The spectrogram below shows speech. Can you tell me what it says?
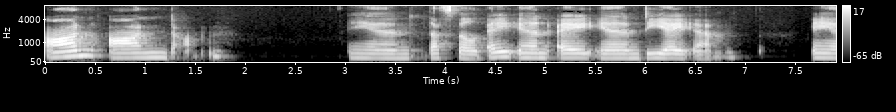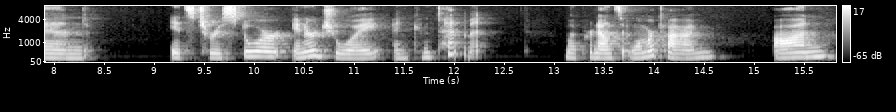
Anandam and that's spelled A N A N D A M. And it's to restore inner joy and contentment. I'm going to pronounce it one more time. On,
